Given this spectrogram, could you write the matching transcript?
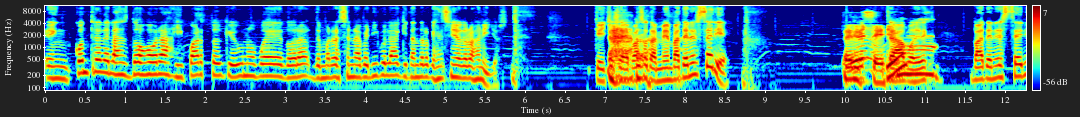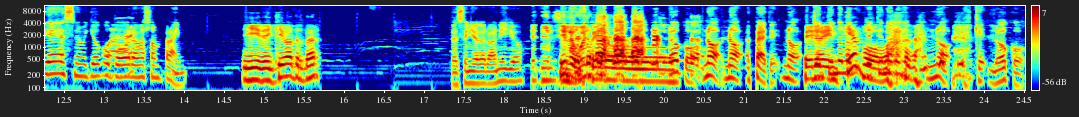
en contra de las dos horas y cuarto que uno puede demorarse en una película, quitando lo que es el Señor de los Anillos. que dicho sea de paso, también va a tener serie. ¿En O sea, va, a serio? poder- va a tener serie, si no me equivoco, por? Amazon Prime. ¿Y de qué va a tratar? El Señor de los Anillos. Sí, vuelta. pero... Loco, no, no, espérate, no. ¿Pero yo entiendo en lo, yo entiendo lo que- no, es que, loco,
